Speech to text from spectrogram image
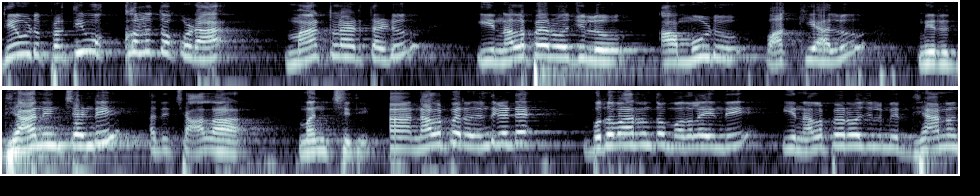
దేవుడు ప్రతి ఒక్కరితో కూడా మాట్లాడతాడు. ఈ నలభై రోజులు ఆ మూడు వాక్యాలు మీరు ధ్యానించండి. అది చాలా మంచిది. ఆ నలభై రోజులు ఎందుకంటే బుధవారంతో మొదలైంది. ఈ నలభై రోజులు మీరు ధ్యానం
